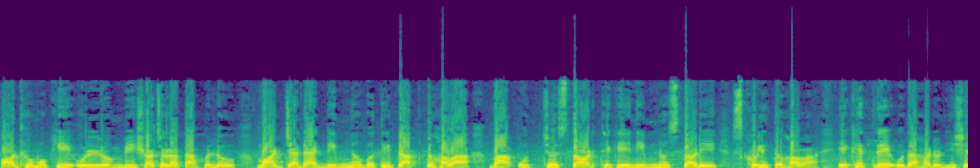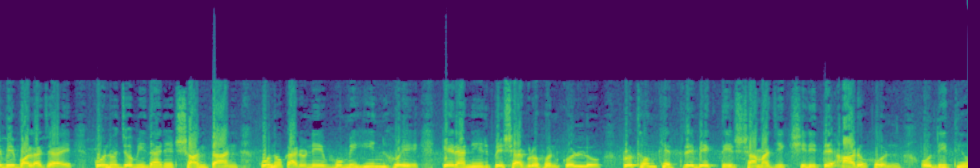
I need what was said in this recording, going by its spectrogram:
অধমুখী উল্লম্বী সচলতা হলো, মর্যাদার নিম্নগতি প্রাপ্ত হওয়া বা উচ্চ স্তর থেকে নিম্ন স্তরে স্খলিত হওয়া। এক্ষেত্রে উদাহরণ হিসেবে বলা যায়, কোনো জমিদারের সন্তান কোনো কারণে ভূমিহীন হয়ে কেরানির পেশা গ্রহণ করল। প্রথম ক্ষেত্রে ব্যক্তির সামাজিক সিঁড়িতে আরোহণ ও দ্বিতীয়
